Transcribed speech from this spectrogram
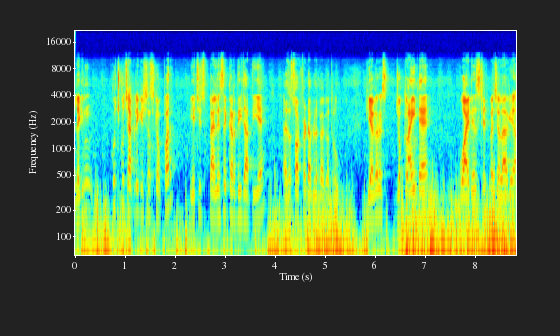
लेकिन कुछ कुछ एप्लीकेशन के ऊपर ये चीज़ पहले से कर दी जाती है एज अ सॉफ्टवेयर डेवलपर के थ्रू कि अगर जो क्लाइंट है, वो आइडियल स्टेट पे चला गया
